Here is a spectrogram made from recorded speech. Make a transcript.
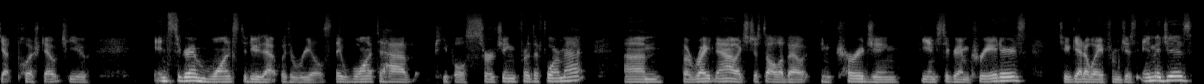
get pushed out to you. Instagram wants to do that with Reels. They want to have people searching for the format. Um, but right now, it's just all about encouraging the Instagram creators to get away from just images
